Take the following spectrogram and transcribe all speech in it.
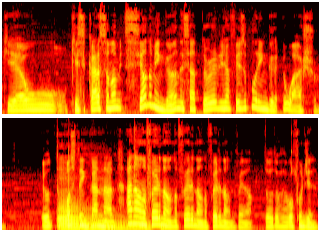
Que é o. Que esse cara, se eu, não, me- se eu não me engano, esse ator ele já fez o Coringa, eu acho. Eu t- posso Hum. enganado. Ah, não, não foi ele não, não foi ele não, não foi ele não, não foi ele não. Tô, tô, tô confundindo.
